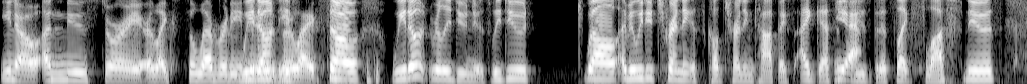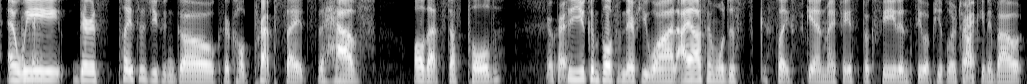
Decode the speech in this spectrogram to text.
you know, a news story or like celebrity we news don't or like so we don't really do news we do well i mean we do trending it's called trending topics. I guess it's Yeah. news but it's like fluff news. And we there's places you can go they're called prep sites that have all that stuff pulled. Okay, so you can pull from there if you want. I often will just s- like scan my facebook feed and see what people are talking about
